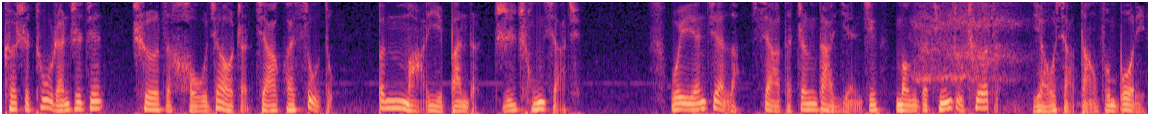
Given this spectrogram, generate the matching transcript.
可是突然之间，车子吼叫着加快速度，奔马一般的直冲下去。魏延见了，吓得睁大眼睛，猛地停住车子，摇下挡风玻璃，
